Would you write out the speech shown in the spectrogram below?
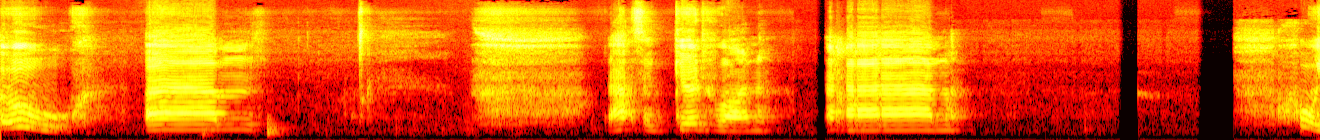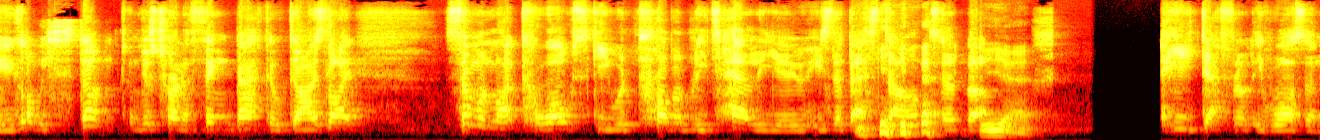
Oh. Um, that's a good one. Um, oh, you got me stumped. I'm just trying to think back of guys like someone like Kowalski would probably tell you he's the best dancer, but yeah. he definitely wasn't.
